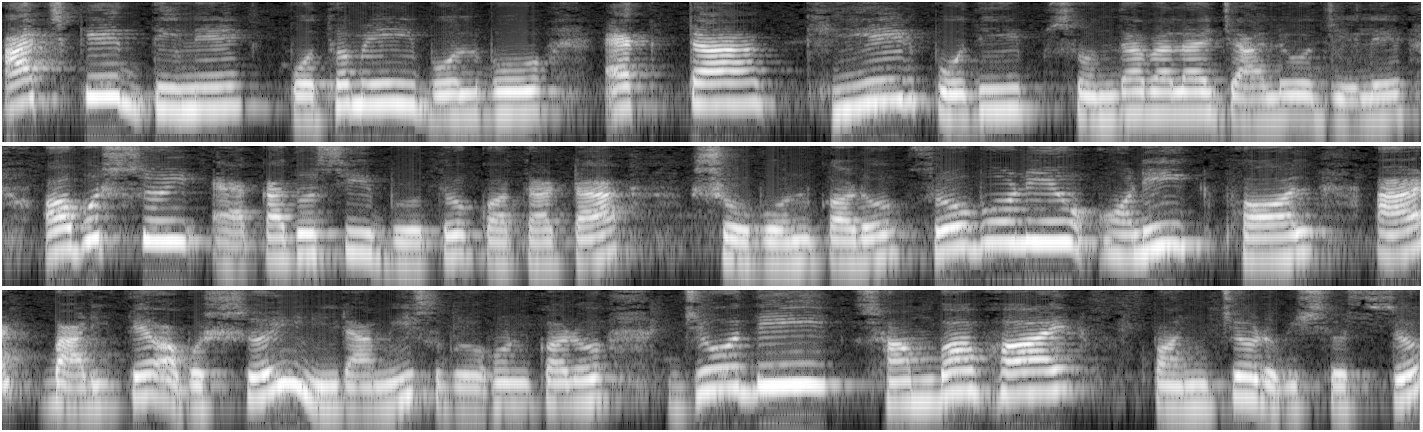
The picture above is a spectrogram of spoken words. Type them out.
আজকের দিনে প্রথমেই বলব, একটা ঘিয়ের প্রদীপ সন্ধ্যাবেলায় জালো জেলে অবশ্যই একাদশী ব্রত কথাটা শ্রবণ করো। শ্রবণেও অনেক ফল আর বাড়িতে অবশ্যই নিরামিষ গ্রহণ করো। যদি সম্ভব হয় পঞ্চ রবিশস্য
